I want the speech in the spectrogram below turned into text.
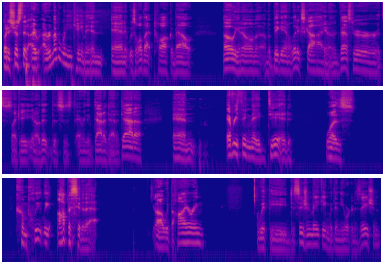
but it's just that I, I remember when he came in and it was all that talk about, oh, you know, I'm a, I'm a big analytics guy, you know, investor. It's like a, you know, this is everything data, data, data. And everything they did was completely opposite of that uh, with the hiring, with the decision making within the organization.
